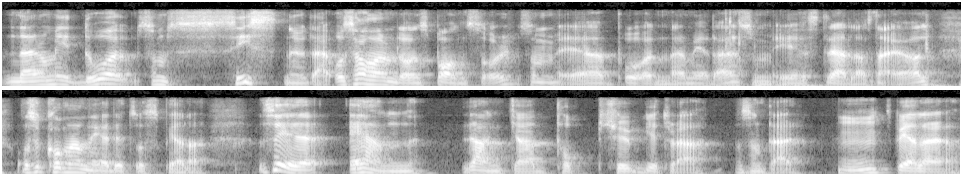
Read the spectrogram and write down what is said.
när de är då som sist nu där och så har de då en sponsor som är på när de är där som är Strella sån här öl och så kommer de ner dit och spelar. Och så är det en rankad topp 20 tror jag och sånt där Mm. spelare.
